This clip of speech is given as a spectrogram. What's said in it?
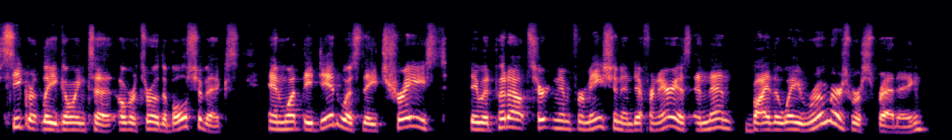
secretly going to overthrow the Bolsheviks. And what they did was they traced, they would put out certain information in different areas. And then, by the way rumors were spreading,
